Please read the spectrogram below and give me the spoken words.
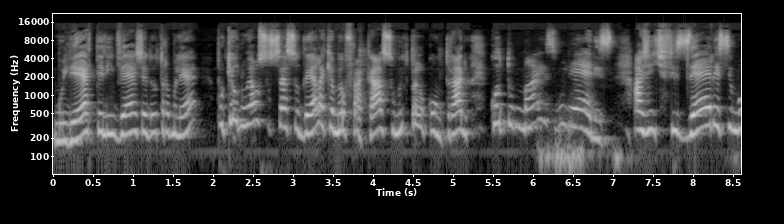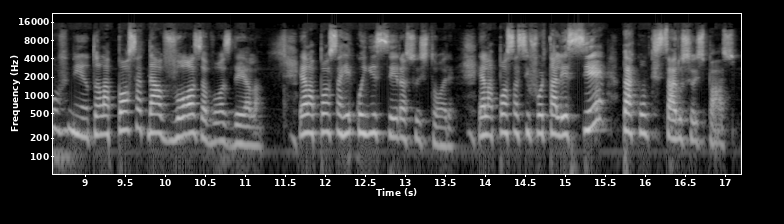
mulher ter inveja de outra mulher porque não é o sucesso dela que é o meu fracasso, muito pelo contrário. Quanto mais mulheres a gente fizer esse movimento, ela possa dar voz à voz dela, ela possa reconhecer a sua história, ela possa se fortalecer para conquistar o seu espaço,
